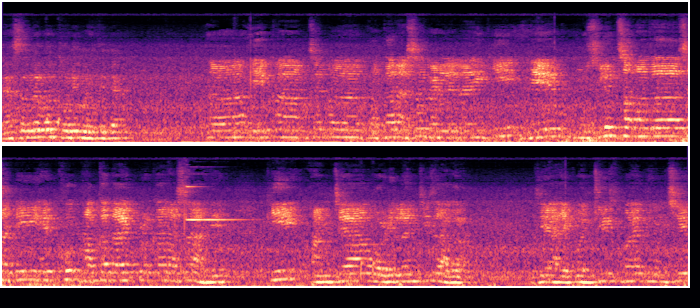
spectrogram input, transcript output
त्या संदर्भात थोडी माहिती द्या. एक आमचा प्रकार असं घडलेला आहे की हे मुस्लिम समाजासाठी हे खूप धक्कादायक प्रकार असा आहे की आमच्या वडिलांची जागा जे आहे. पंचवीस बाय दोनशे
